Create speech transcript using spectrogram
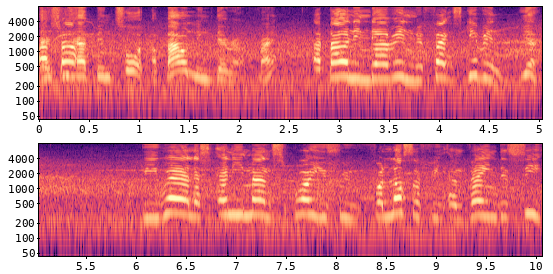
As you have been taught, abounding thereof, right? abounding therein with thanksgiving. Yeah. Beware lest any man spoil you through philosophy and vain deceit,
